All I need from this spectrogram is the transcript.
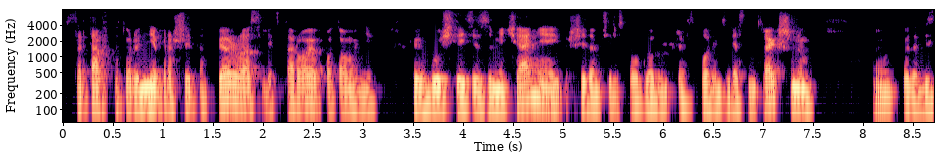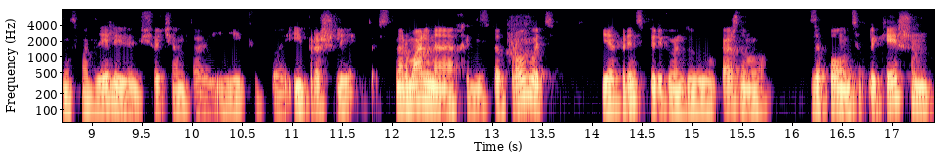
стартапов, которые не прошли там в первый раз или второй, а потом они как бы учли эти замечания и пришли там через полгода, например, с более интересным трекшеном, э, какой-то бизнес-моделью, еще чем-то, и, как бы, и прошли. То есть нормально ходить туда пробовать. Я, в принципе, рекомендую каждому заполнить application.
